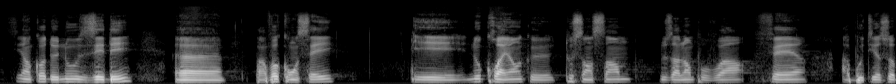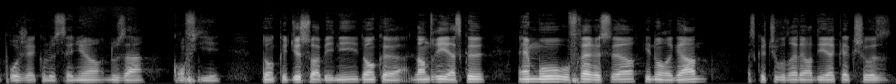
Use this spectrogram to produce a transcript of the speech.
Merci encore de nous aider euh, par vos conseils. Et nous croyons que tous ensemble, nous allons pouvoir faire aboutir ce projet que le Seigneur nous a confié. Donc que Dieu soit béni. Donc euh, Landry, est-ce que un mot aux frères et sœurs qui nous regardent, est-ce que tu voudrais leur dire quelque chose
